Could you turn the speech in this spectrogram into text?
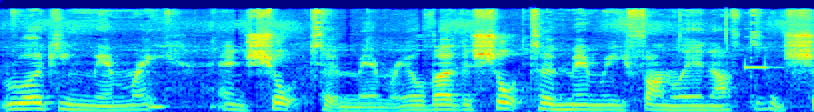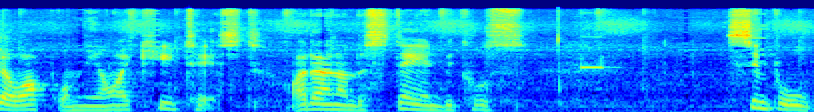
working memory and short-term memory, although the short-term memory, funnily enough, didn't show up on the IQ test. I don't understand because simple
